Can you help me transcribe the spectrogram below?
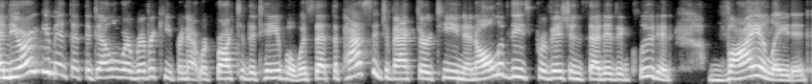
And the argument that the Delaware Riverkeeper Network brought to the table was that the passage of Act 13 and all of these provisions that it included violated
